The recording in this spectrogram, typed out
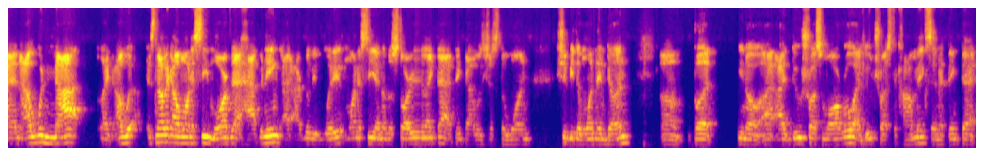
and I would not like I would. It's not like I want to see more of that happening. I, I really wouldn't want to see another story like that. I think that was just the one. Should be the one and done. Um, but you know, I, I do trust Marvel. I do trust the comics, and I think that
